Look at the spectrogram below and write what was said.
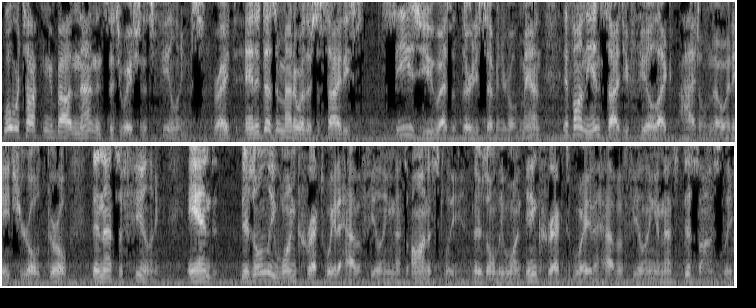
what we're talking about in that situation is feelings, right? And it doesn't matter whether society sees you as a 37 year old man. If on the inside you feel like, I don't know, an 8 year old girl, then that's a feeling. And there's only one correct way to have a feeling, and that's honestly. There's only one incorrect way to have a feeling, and that's dishonestly.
